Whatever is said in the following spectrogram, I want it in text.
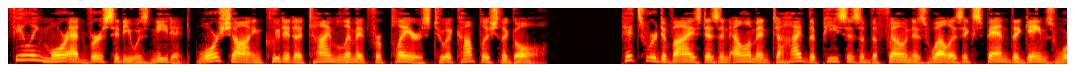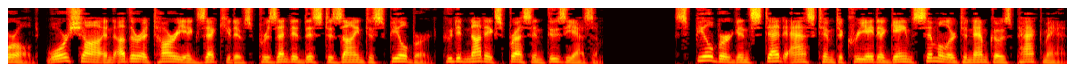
Feeling more adversity was needed, Warshaw included a time limit for players to accomplish the goal. Pits were devised as an element to hide the pieces of the phone as well as expand the game's world. Warshaw and other Atari executives presented this design to Spielberg, who did not express enthusiasm. Spielberg instead asked him to create a game similar to Namco's Pac-Man.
